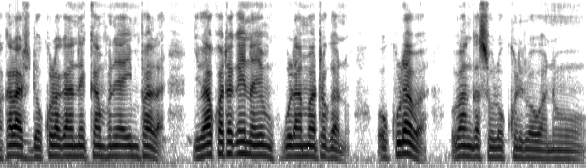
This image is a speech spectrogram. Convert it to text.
abakalaatidde okulagana ne kampuni ya impala gye baakwataganye nayo mu kugula amaato gano okulaba oba nga gasobola okukolerwa wano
